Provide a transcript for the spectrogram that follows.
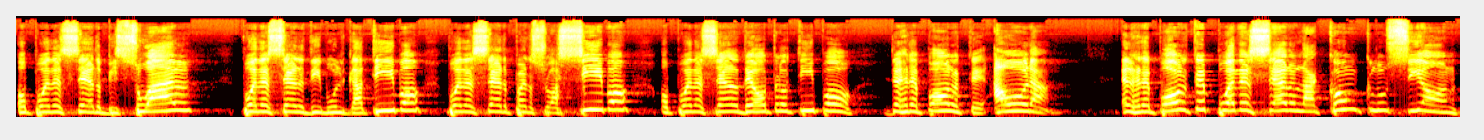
o puede ser visual, puede ser divulgativo, puede ser persuasivo o puede ser de otro tipo de reporte. Ahora, el reporte puede ser la conclusión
